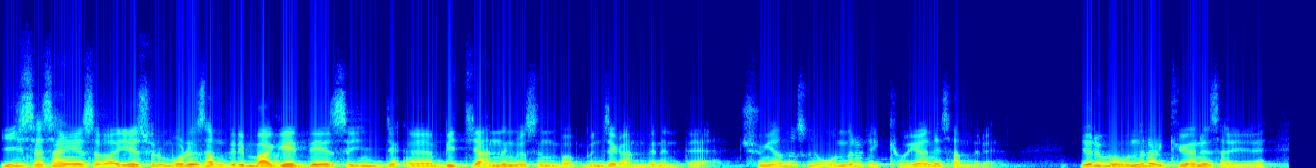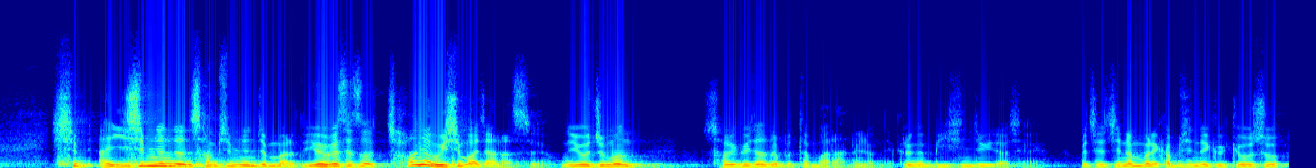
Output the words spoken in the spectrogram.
이 세상에서 예수를 모르는 사람들이 마귀에 대해서 인정, 어, 믿지 않는 것은 뭐 문제가 안 되는데 중요한 것은 오늘날의 교회 안의 사람들이에요. 여러분 오늘날 교회 안의 사이에 10, 한 20년 전, 30년 전만 해도 이것에서 전혀 의심하지 않았어요. 근데 요즘은 설교자들부터 말 안 하려는데 그런 건 미신적이라고 생각해요. 제가 지난번에 감신대 그 교수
